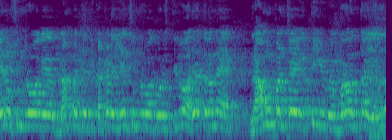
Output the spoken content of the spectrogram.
ಏನು ಸುಂದರವಾಗಿ, ಗ್ರಾಮ ಪಂಚಾಯತಿ ಕಟ್ಟಡ ಏನು ಸುಂದರವಾಗಿ ಗೊಳಿಸ್ತಿದ್ವೋ ಅದೇ ಥರನೇ ಗ್ರಾಮ ಪಂಚಾಯತಿ ಬರುವಂಥ ಎಲ್ಲ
